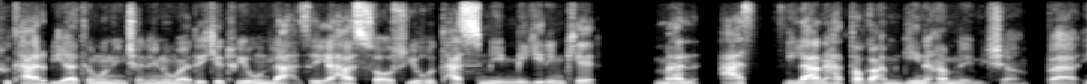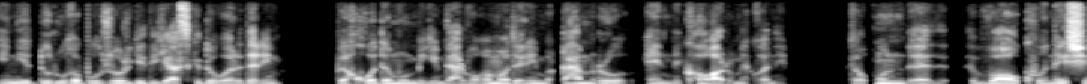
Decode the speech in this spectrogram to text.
تو تربیتمون این چنین اومده که توی اون لحظه حساس یهو تصمیم می‌گیریم که من اصلا حتی غمگین هم نمیشم و این یه دروغ بزرگ دیگه است که دوباره داریم به خودمون میگیم. در واقع ما داریم غم رو انکار می‌کنیم. تا اون واکنش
